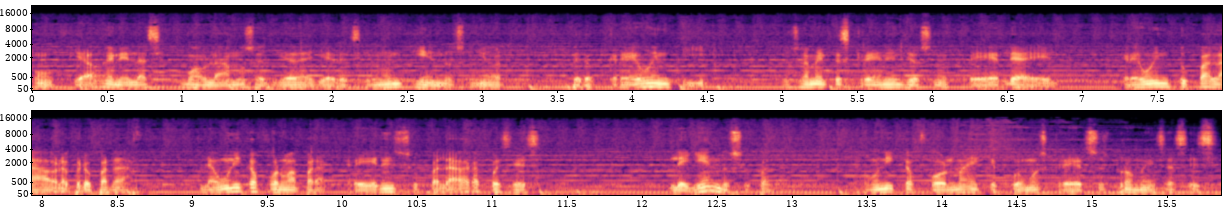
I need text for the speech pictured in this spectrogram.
confiados en Él, así como hablábamos el día de ayer, decir, no entiendo, Señor, pero creo en ti. No solamente es creer en Dios, sino creerle a Él. Creo en tu palabra, pero para la única forma para creer en su palabra, pues es leyendo su palabra. La única forma de que podemos creer sus promesas es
